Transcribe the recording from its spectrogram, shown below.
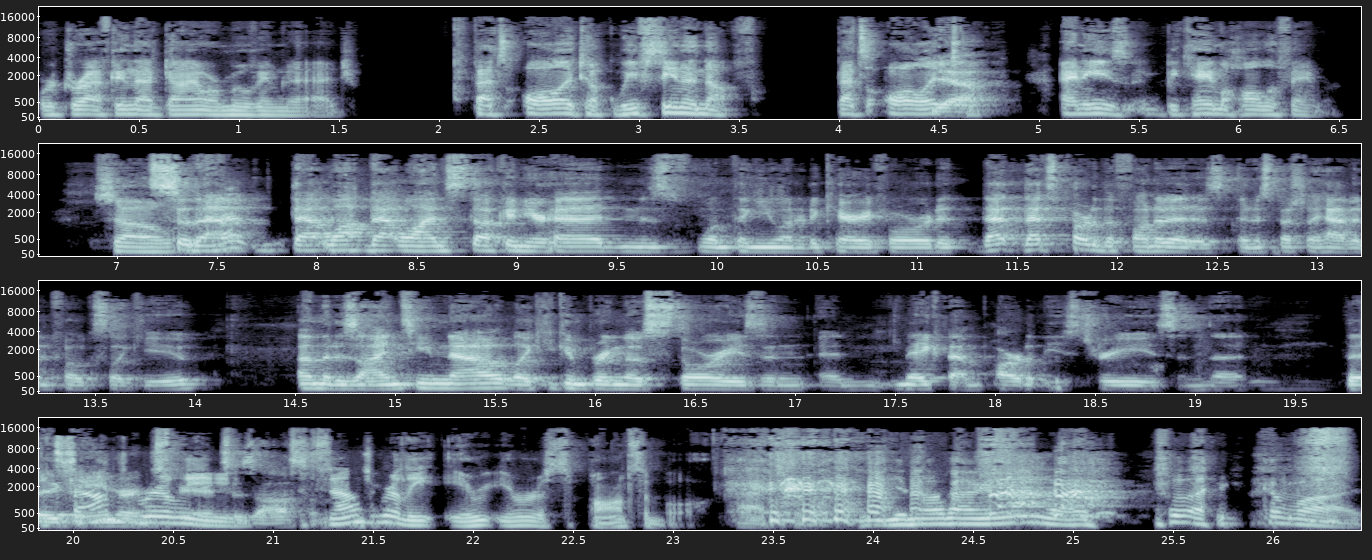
"We're drafting that guy, and we're moving him to edge." That's all it took. We've seen enough. That's all it yeah. took, and he's became a Hall of Famer. So, so that that that line stuck in your head, and is one thing you wanted to carry forward. That that's part of the fun of it, is, and especially having folks like you on the design team now, like you can bring those stories and and make them part of these trees and the the It sounds gamer really- experience is awesome. It sounds really ir- irresponsible. Actually. you know what I mean? Like, like, come on.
